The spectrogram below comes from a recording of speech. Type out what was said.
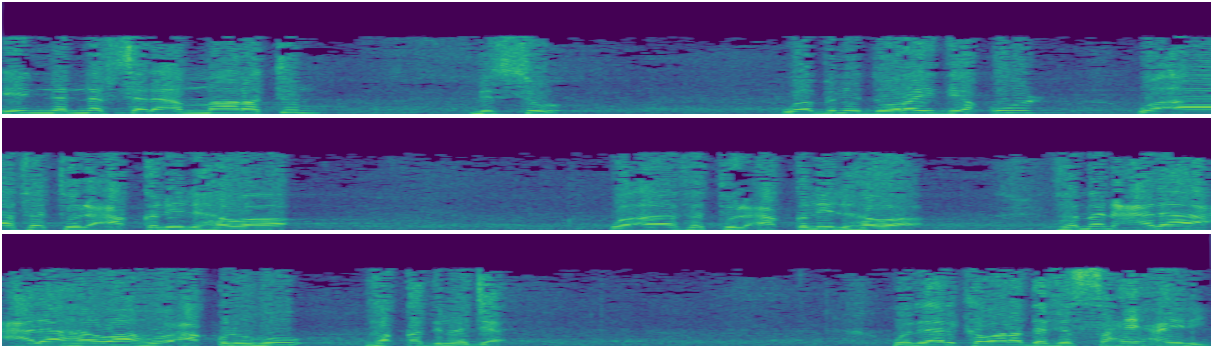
إن النفس لأمارة بالسوء. وابن دريد يقول وآفة العقل الهوى. وآفة العقل الهوى. فمن علا على هواه عقله فقد نجا. ولذلك ورد في الصحيحين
